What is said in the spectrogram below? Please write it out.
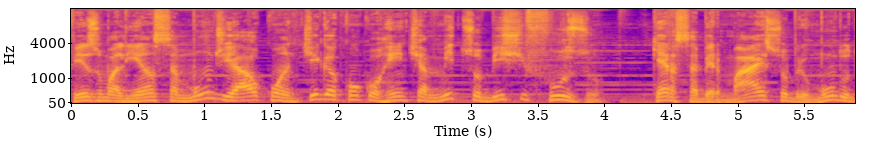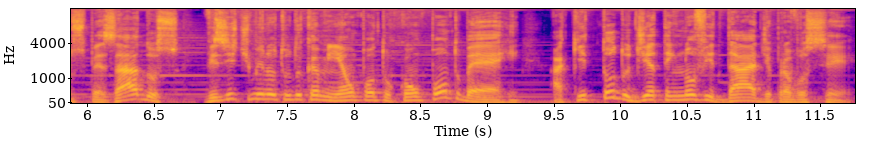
Fez uma aliança mundial com a antiga concorrente a Mitsubishi Fuso. Quer saber mais sobre o mundo dos pesados? Visite minutodocaminhão.com.br. Aqui todo dia tem novidade para você.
